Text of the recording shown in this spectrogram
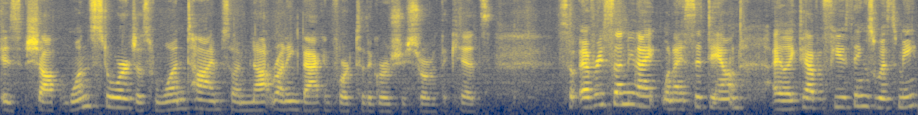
is shop one store just one time so I'm not running back and forth to the grocery store with the kids. So every Sunday night when I sit down, I like to have a few things with me.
